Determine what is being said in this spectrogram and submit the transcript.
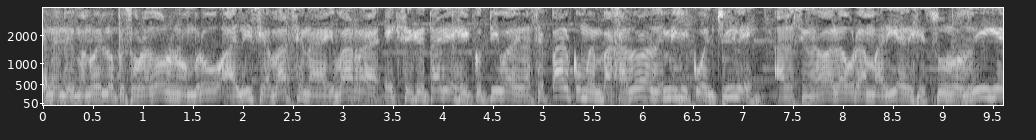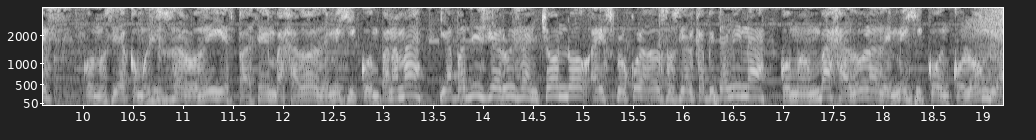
Andrés Manuel López Obrador nombró a Alicia Bárcena Ibarra, exsecretaria ejecutiva de la CEPAL, como embajadora de México en Chile, a la senadora Laura María de Jesús Rodríguez, conocida como Jesús Rodríguez para ser embajadora de México en Panamá, y a Patricia Ruiz Anchondo, ex procurador social capitalina, como embajadora de México en Colombia.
